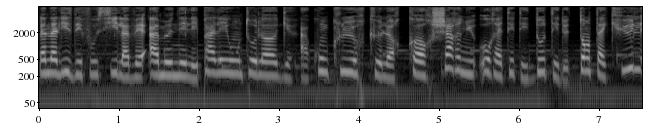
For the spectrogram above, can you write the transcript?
L'analyse des fossiles avait amené les paléontologues à conclure que leur corps charnu aurait été doté de tentacules,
